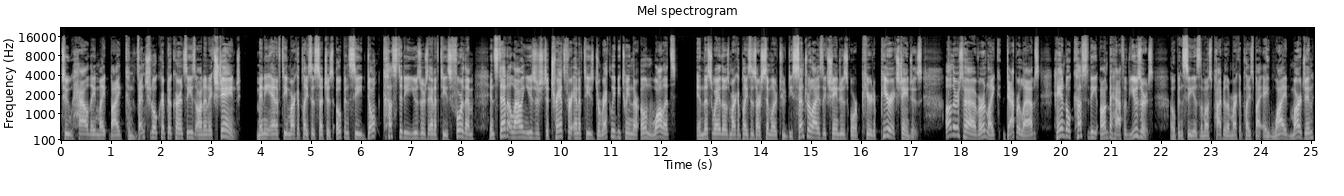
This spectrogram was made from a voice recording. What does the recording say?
to how they might buy conventional cryptocurrencies on an exchange. Many NFT marketplaces such as OpenSea don't custody users' NFTs for them, instead allowing users to transfer NFTs directly between their own wallets. In this way, those marketplaces are similar to decentralized exchanges or peer-to-peer exchanges. Others, however, like Dapper Labs, handle custody on behalf of users. OpenSea is the most popular marketplace by a wide margin,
